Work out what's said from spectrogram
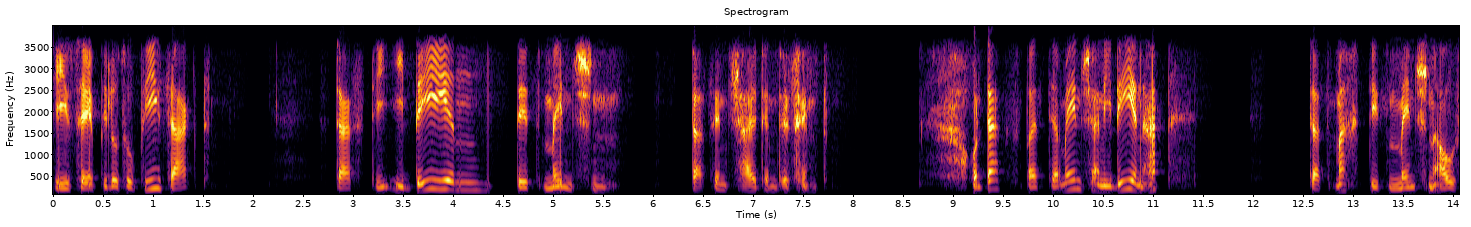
Diese Philosophie sagt, dass die Ideen des Menschen das Entscheidende sind. Und das, was der Mensch an Ideen hat, das macht diesen Menschen aus.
